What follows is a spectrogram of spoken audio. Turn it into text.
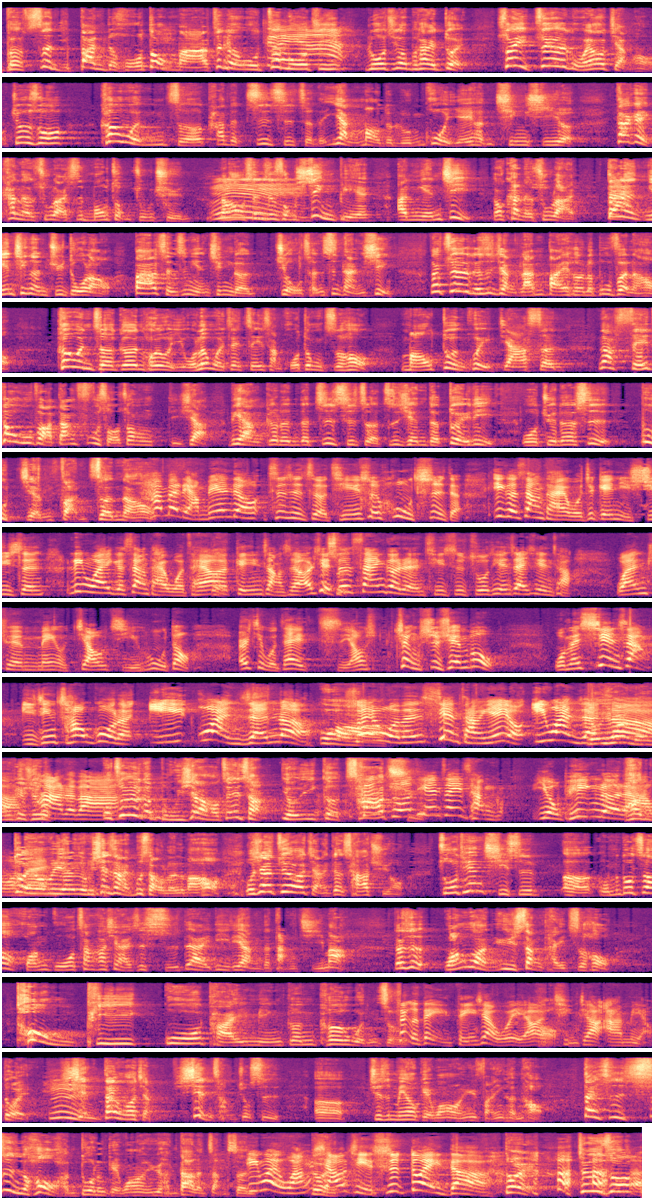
不是你办的活动嘛？这个我这逻辑逻辑都不太对，所以最后一个我要讲哦，就是说柯文哲他的支持者的样貌的轮廓也很清晰了，大概也看得出来是某种族群，然后甚至从性别啊年纪都看得出来，当然年轻人居多了，八成是年轻人，九成是男性。那最后一个是讲蓝白河的部分了哈。柯文哲跟侯友谊，我认为在这一场活动之后，矛盾会加深。那谁都无法当副手状底下，两个人的支持者之间的对立，我觉得是不减反增的哈。他们两边的支持者其实是互斥的，一个上台我就给你嘘声，另外一个上台我才要给你掌声。而且这三个人其实昨天在现场完全没有交集互动，而且我在此要正式宣布。我们线上已经超过了一万人了，哇！所以我们现场也有一万人了，怕了吧？我最后一个补一下哦，这一场有一个插曲，昨天这一场有拼了啦。对，我们有我们现场也不少人了嘛哈。我现在最后要讲一个插曲哦，昨天其实呃，我们都知道黄国昌他现在是时代力量的党籍嘛，但是王婉玉上台之后痛批郭台铭跟柯文哲，这个等等一下我也要请教阿淼。对，现但我要讲现场就是呃，其实没有给王婉玉反应很好。但是事后很多人给王婉瑜很大的掌声，因为王小姐是对的。对，就是说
